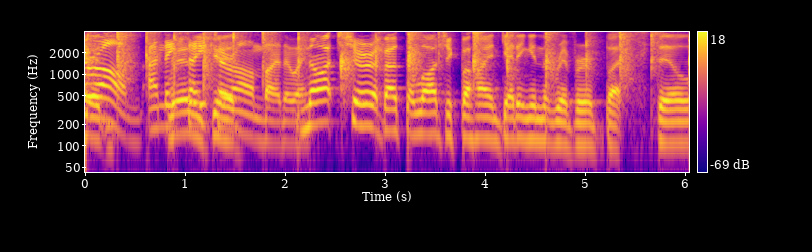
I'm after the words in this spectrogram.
her arm. And they Really her arm, by the way. Not sure about the logic behind getting in the river, but still.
